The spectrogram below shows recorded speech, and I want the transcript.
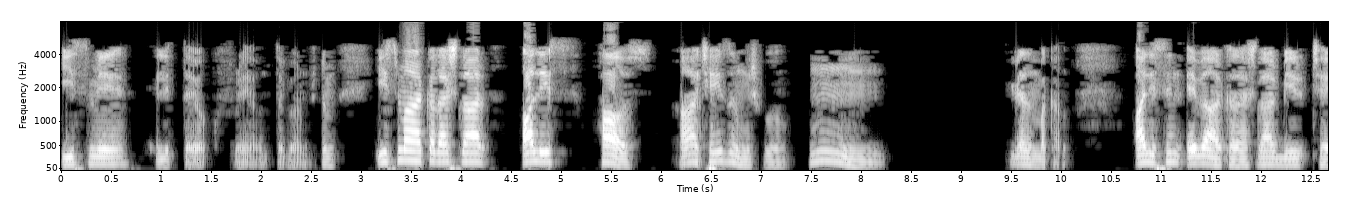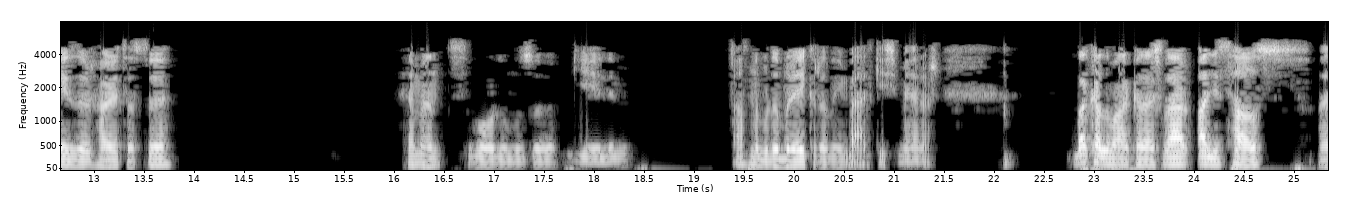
İsmi Elite'de yok. Freehound'da görmüştüm. İsmi arkadaşlar Alice House. Aa Chaser'mış bu. Hmm. Gelin bakalım. Alice'in evi arkadaşlar bir Chaser haritası. Hemen sword'umuzu giyelim. Aslında burada breaker alayım belki işime yarar. Bakalım arkadaşlar Alice House e,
